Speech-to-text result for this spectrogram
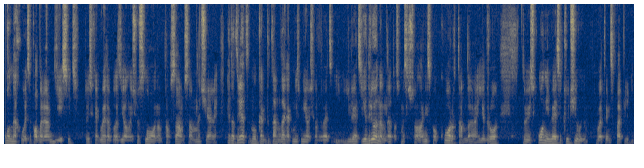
он находится под номером 10, то есть как бы это было сделано еще слоном там в самом-самом начале. Этот ряд, ну, как бы там, да, как мы смеемся, он называется, является ядреным, да, то в смысле, что английского core, там, да, ядро, то есть он является ключевым в этой энциклопедии.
